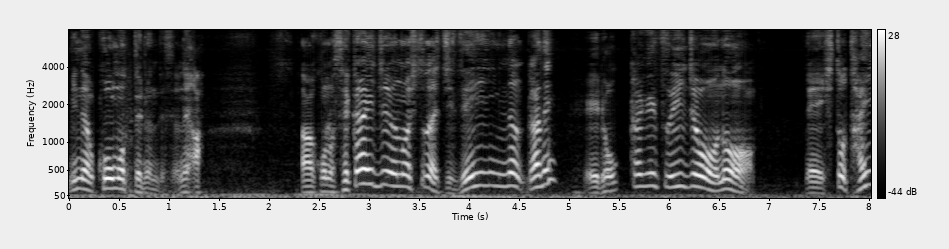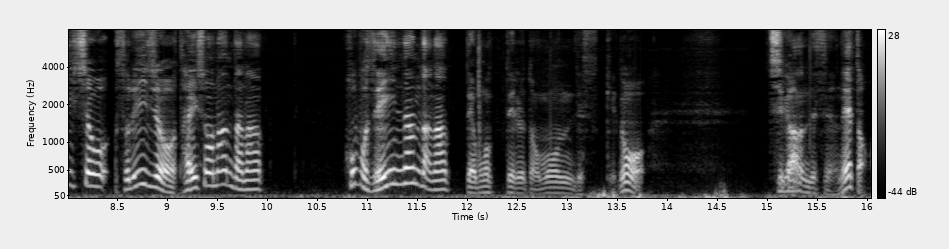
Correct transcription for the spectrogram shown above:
みんなこう思ってるんですよね。あ、あこの世界中の人たち全員がね、えー6ヶ月以上の、えー人対象、それ以上対象なんだな、ほぼ全員なんだなって思ってると思うんですけど、違うんですよね、と。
